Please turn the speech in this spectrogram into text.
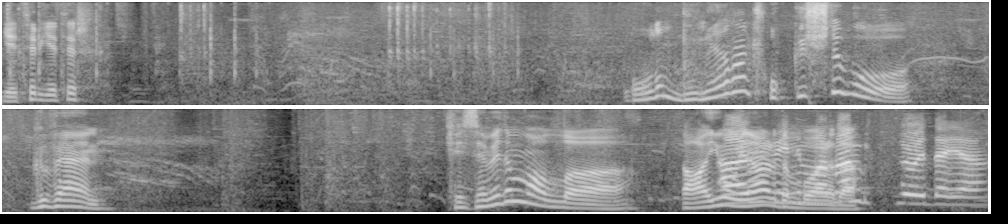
Getir getir. Oğlum bu ne lan çok güçlü bu. Gwen. Kesemedim valla. Daha iyi Abi oynardım bu arada. ya.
